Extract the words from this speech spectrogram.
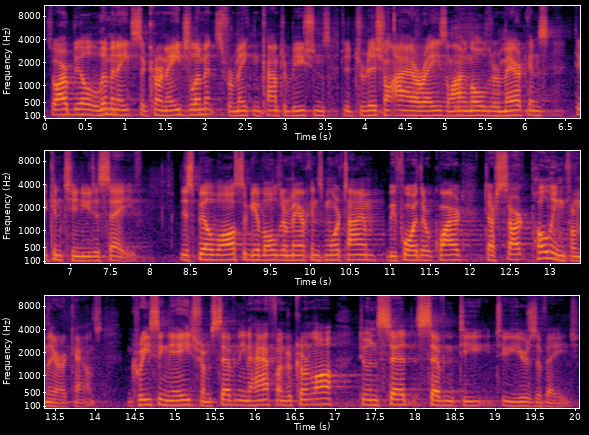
so our bill eliminates the current age limits for making contributions to traditional IRAs, allowing older Americans to continue to save. This bill will also give older Americans more time before they're required to start pulling from their accounts, increasing the age from 70 and a half under current law to instead 72 years of age.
